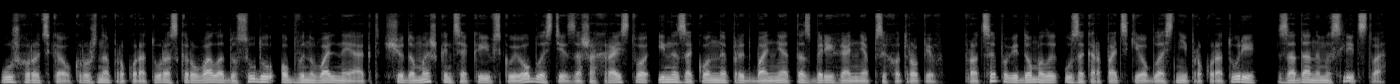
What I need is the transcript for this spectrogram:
Ужгородська окружна прокуратура скерувала до суду обвинувальний акт щодо мешканця Київської області за шахрайство і незаконне придбання та зберігання психотропів. Про це повідомили у Закарпатській обласній прокуратурі. За даними слідства,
